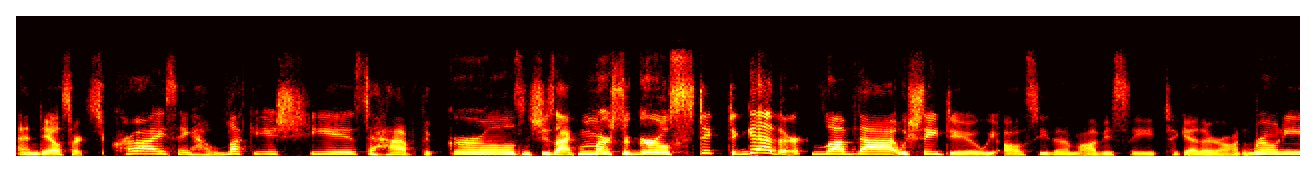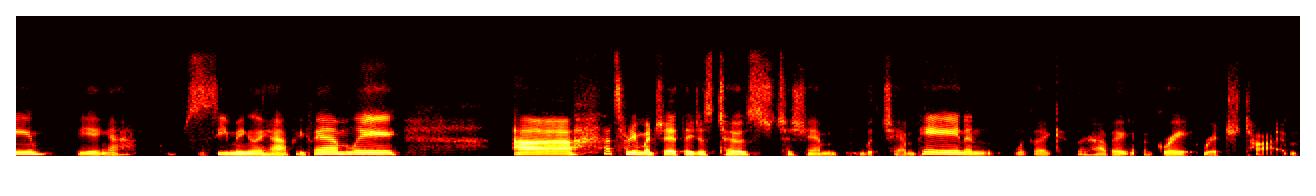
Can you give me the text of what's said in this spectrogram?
and Dale starts to cry, saying how lucky she is to have the girls. And she's like, Mercer girls stick together. Love that, which they do. We all see them obviously together on Roni, being a seemingly happy family. Uh, that's pretty much it. They just toast to sham with champagne and look like they're having a great, rich time.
